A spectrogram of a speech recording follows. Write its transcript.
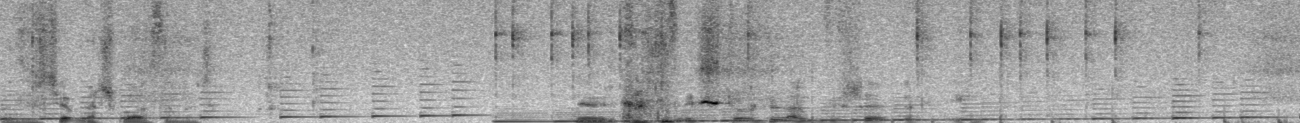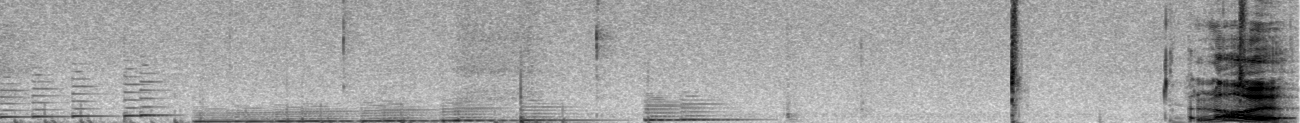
Also ich hab mir Spaß damit. Kann ich mich stundenlang beschäftigen. LOL.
